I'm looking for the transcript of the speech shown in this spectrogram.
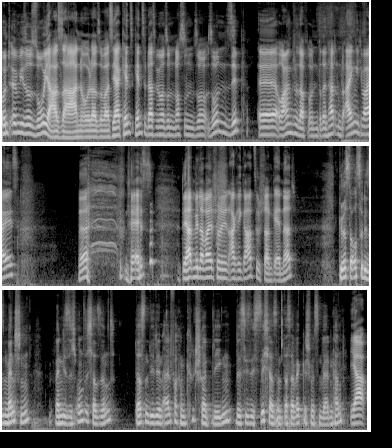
Und irgendwie so Sojasahne oder sowas. Ja, kennst, kennst du das, wenn man so noch so, ein- so, so einen Sip äh, Orangensaft unten drin hat und eigentlich weiß, ne? Der ist, der hat mittlerweile schon den Aggregatzustand geändert. Gehörst du auch zu diesen Menschen, wenn die sich unsicher sind, lassen die den einfach im Kühlschrank liegen, bis sie sich sicher sind, dass er weggeschmissen werden kann? Ja,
